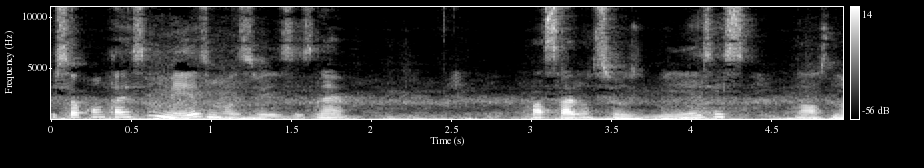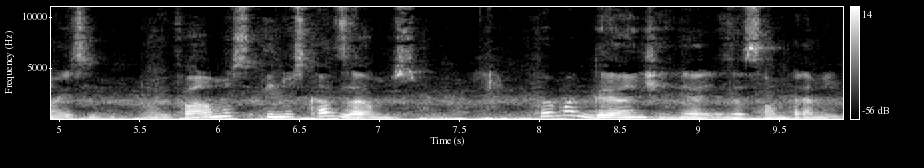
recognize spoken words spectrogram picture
Isso acontece mesmo às vezes, né? Passaram-se os meses, nós noivamos e nos casamos. Foi uma grande realização para mim,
